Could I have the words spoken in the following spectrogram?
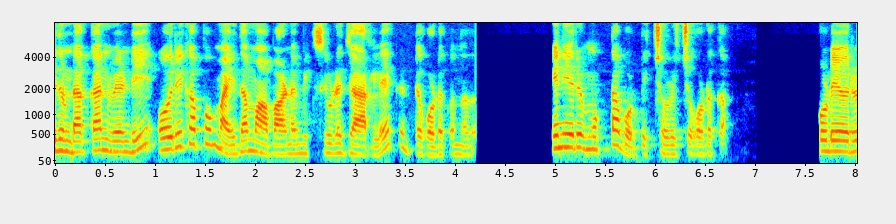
ഇതുണ്ടാക്കാൻ വേണ്ടി ഒരു കപ്പ് മൈദ മാവാണ് മിക്സിയുടെ ജാറിലേക്ക് ഇട്ട് കൊടുക്കുന്നത്. ഇനി ഒരു മുട്ട പൊട്ടിച്ചൊഴിച്ചു കൊടുക്കാം. കൂടെ ഒരു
